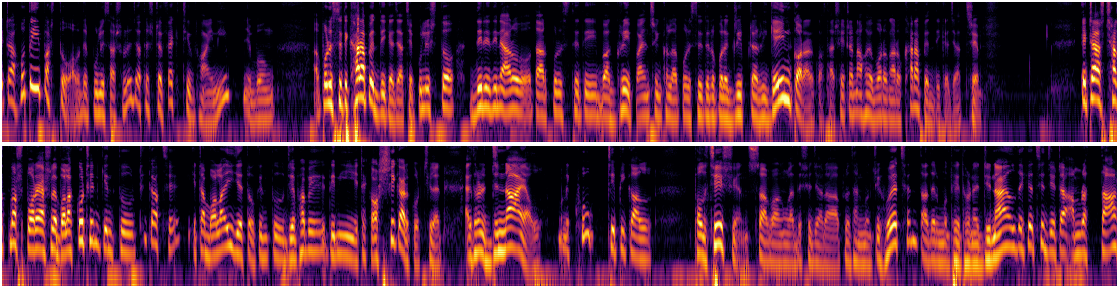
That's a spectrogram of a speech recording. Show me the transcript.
এটা হতেই পারতো। আমাদের পুলিশ আসলে যথেষ্ট এফেক্টিভ হয়নি এবং পরিস্থিতি খারাপের দিকে যাচ্ছে। পুলিশ তো দিনে দিনে আরও তার পরিস্থিতি বা গ্রিপ আইন শৃঙ্খলার পরিস্থিতির উপরে গ্রিপটা রিগেইন করার কথা, সেটা না হয়ে বরং আরও খারাপের দিকে যাচ্ছে। এটা সাত মাস পরে আসলে বলা কঠিন, কিন্তু ঠিক আছে, এটা বলাই যেত, কিন্তু যেভাবে তিনি এটাকে অস্বীকার করছিলেন, এক ধরনের ডিনায়াল মানে খুব টিপিক্যাল পলিটিশিয়ানস বাংলাদেশে যারা প্রধানমন্ত্রী হয়েছেন, তাদের মধ্যে এই ধরনের ডিনায়াল দেখেছি, যেটা আমরা তার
